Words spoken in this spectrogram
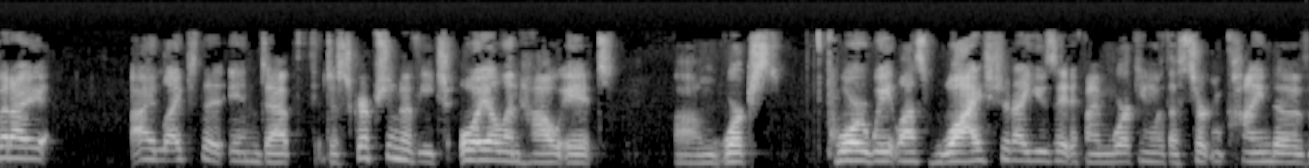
but I I liked the in depth description of each oil and how it um, works for weight loss. Why should I use it if I'm working with a certain kind of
